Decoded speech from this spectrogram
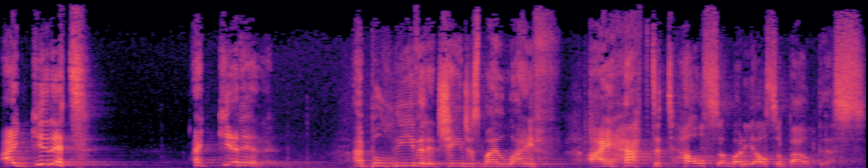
I get it. I get it. I believe it. It changes my life. I have to tell somebody else about this.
